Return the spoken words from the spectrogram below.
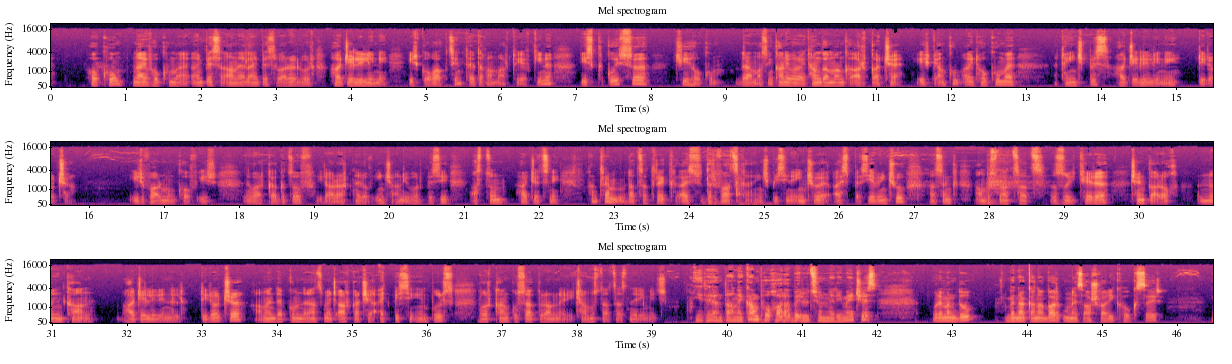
հոգում, նաև հոգում է այնպես անել, այնպես վարել, որ հաճելի լինի իր կողակցին, թե տղամարդու եւ կինը, իսկ կույսը չի հոգում։ Դրա մասին, քանի որ այդ հանգամանքը արկա չէ իր կյանքում, այդ հոգում է թե ինչպես հաճելի լինի Տիրոջը իր վարմունքով, իր վարքագծով, իր արարքներով ինչ անի, որպեսի Աստծուն հաճեցնի։ Խնդրեմ բացատրեք այս դրվածքը, ինչպիսին է, ինչու է այսպես եւ ինչու, ասենք, ամուսնացած զույգերը չեն կարող նույնքան հաճելի լինել տիրոջը ամեն դեպքում նրանց մեջ արկա չէ այդպիսի իմպուլս, որքան կուսակրոնների, չամուսնացածների մեջ։ Եթե ընտանեկան փոխհարաբերությունների մեջ ես, ուրեմն դու բնականաբար ունես աշխարհիկ հոգսեր,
